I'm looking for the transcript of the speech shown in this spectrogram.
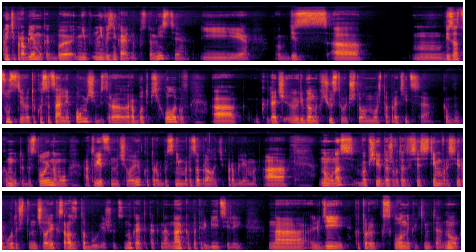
эти проблемы как бы не, не возникают на пустом месте, и без, э, без отсутствия вот такой социальной помощи, без работы психологов, э, когда ребенок чувствует, что он может обратиться к кому-то достойному, ответственному человеку, который бы с ним разобрал эти проблемы. А ну, у нас вообще даже вот эта вся система в России работает, что на человека сразу табу вешаются. Ну, это как на наркопотребителей, на людей, которые склонны к каким-то, ну,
